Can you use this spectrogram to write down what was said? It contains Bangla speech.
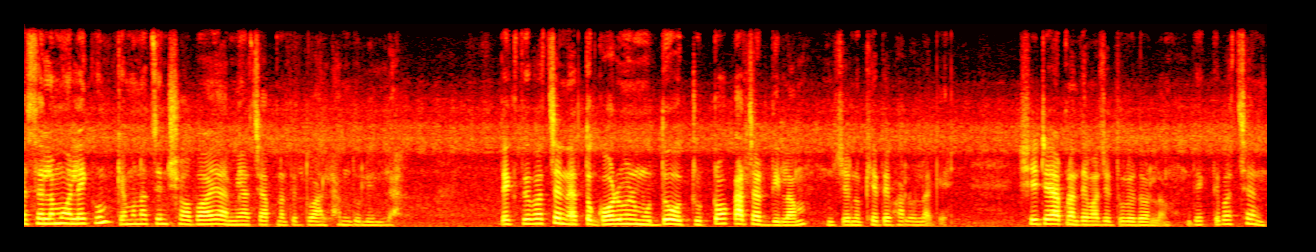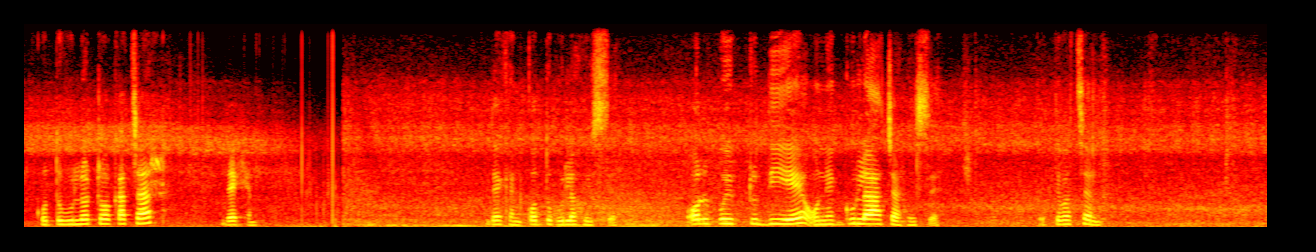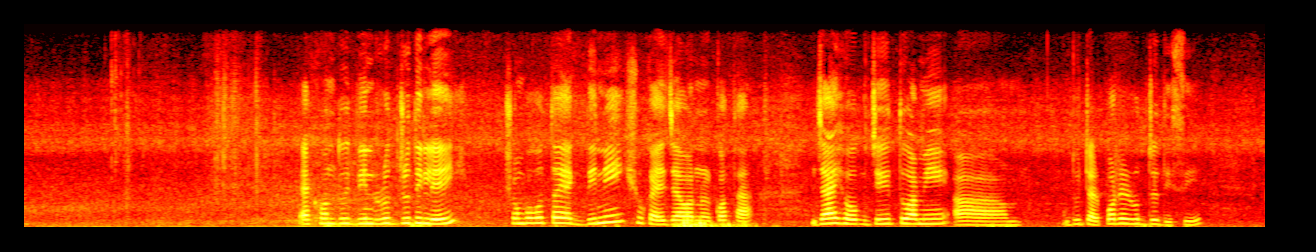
আসসালামু আলাইকুম, কেমন আছেন সবাই? আমি আছি আপনাদের তো আলহামদুলিল্লাহ। দেখতে পাচ্ছেন, এত গরমের মধ্যেও একটু টক আচার দিলাম, যেন খেতে ভালো লাগে। সেটাই আপনাদের মাঝে তুলে ধরলাম। দেখতে পাচ্ছেন, কতগুলো টক আচার? দেখেন। দেখেন, কতগুলো হয়েছে অল্প একটু দিয়ে অনেকগুলো আচার হয়েছে দেখতে পাচ্ছেন? এখন দুই দিন রৌদ্র দিলেই সম্ভবত একদিনেই শুকায় যাওয়ানোর কথা। যাই হোক, যেহেতু আমি দুটার পরে রৌদ্র দিছি,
